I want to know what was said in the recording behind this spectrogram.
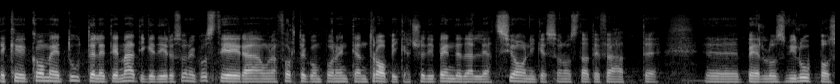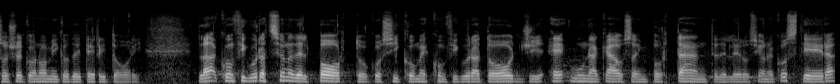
e che come tutte le tematiche di erosione costiera ha una forte componente antropica, cioè dipende dalle azioni che sono state fatte eh, per lo sviluppo socio-economico dei territori. La configurazione del porto, così come è configurato oggi, è una causa importante dell'erosione costiera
